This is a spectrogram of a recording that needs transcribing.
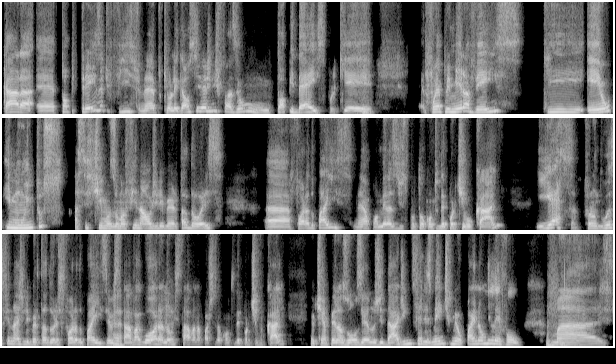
Cara, é, top 3 é difícil, né? Porque o legal seria a gente fazer um top 10, porque foi a primeira vez que eu e muitos assistimos uma final de Libertadores uh, fora do país. Né? O Palmeiras disputou contra o Deportivo Cali, e essa foram duas finais de Libertadores fora do país. Eu é. estava agora, não estava na partida contra o Deportivo Cali. Eu tinha apenas 11 anos de idade. Infelizmente, meu pai não me levou, mas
